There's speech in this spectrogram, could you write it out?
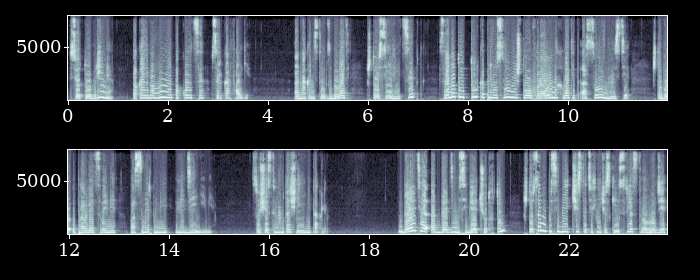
все то время, пока его мумия покоится в саркофаге. Однако не стоит забывать, что сей рецепт сработает только при условии, что у фараона хватит осознанности, чтобы управлять своими посмертными видениями. Существенное уточнение, не так ли? Давайте отдадим себе отчет в том, что сами по себе чисто технические средства вроде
